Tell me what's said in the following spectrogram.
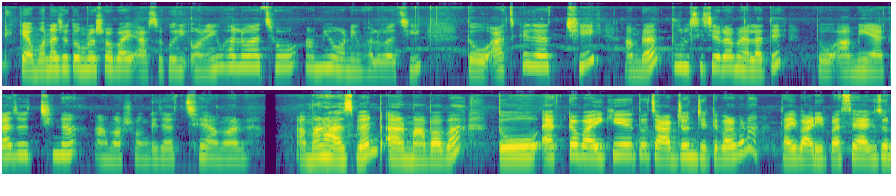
ফ্রেন্ড কেমন আছো তোমরা সবাই? আশা করি অনেক ভালো আছো, আমিও অনেক ভালো আছি। তো আজকে যাচ্ছি আমরা তুলসী চেরা মেলাতে। তো আমি একা যাচ্ছি না, আমার সঙ্গে যাচ্ছে আমার আমার হাজব্যান্ড আর মা বাবা। তো একটা বাইকে তো চারজন যেতে পারব না, তাই বাড়ির পাশে একজন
